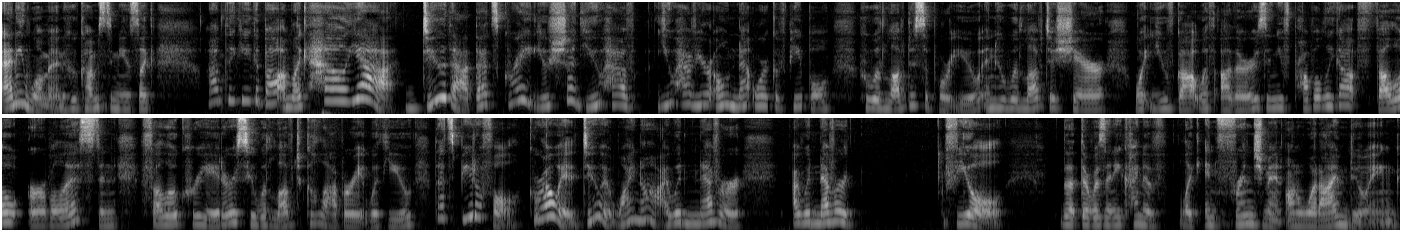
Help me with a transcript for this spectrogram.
any woman who comes to me is like, I'm thinking about I'm like, hell yeah, do that. That's great. You should. You have you have your own network of people who would love to support you and who would love to share what you've got with others. And you've probably got fellow herbalists and fellow creators who would love to collaborate with you. That's beautiful. Grow it. Do it. Why not? I would never I would never feel that there was any kind of like infringement on what I'm doing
